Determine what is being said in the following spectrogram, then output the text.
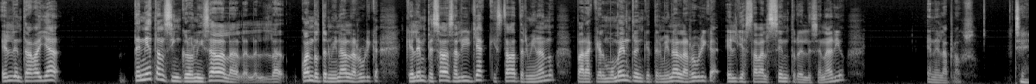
él entraba ya tenía tan sincronizada la, cuando terminaba la rúbrica que él empezaba a salir ya que estaba terminando para que el momento en que terminara la rúbrica él ya estaba al centro del escenario en el aplauso. Sí.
